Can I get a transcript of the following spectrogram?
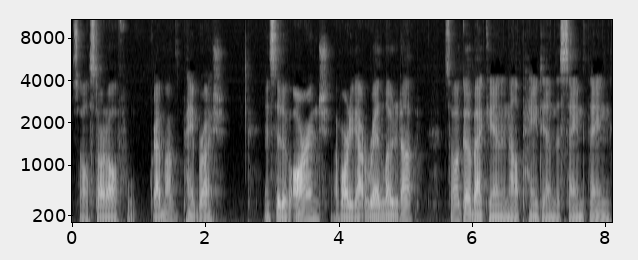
So I'll start off, grab my paintbrush. Instead of orange, I've already got red loaded up. So I'll go back in and I'll paint in the same thing,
